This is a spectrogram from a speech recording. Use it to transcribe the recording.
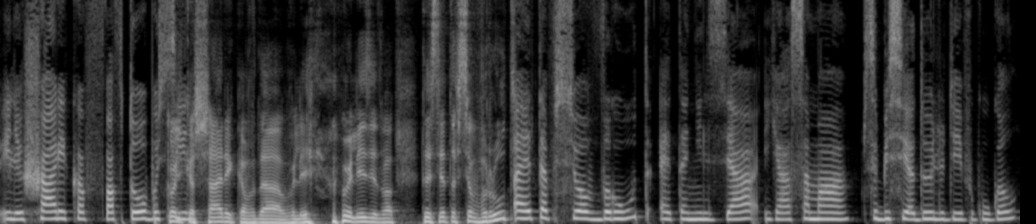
или шариков в автобусе. Сколько или... шариков, да, вылезет вам. То есть это все врут? А это все врут, это нельзя. Я сама собеседую людей в Google.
